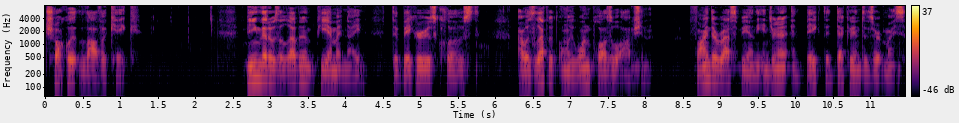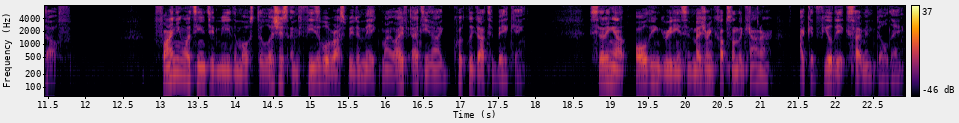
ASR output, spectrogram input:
chocolate lava cake. Being that it was 11 p.m. at night, the bakery was closed, I was left with only one plausible option find a recipe on the internet and bake the decadent dessert myself. Finding what seemed to be the most delicious and feasible recipe to make, my wife Etty and I quickly got to baking. Setting out all the ingredients and measuring cups on the counter, I could feel the excitement building.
